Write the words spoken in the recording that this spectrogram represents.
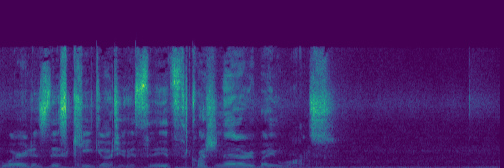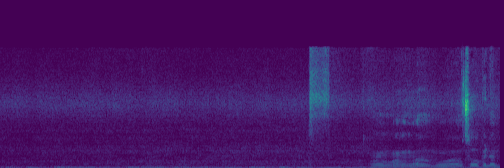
Where does this key go to? It's, it's the question that everybody wants. Well, well, well, let's open up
